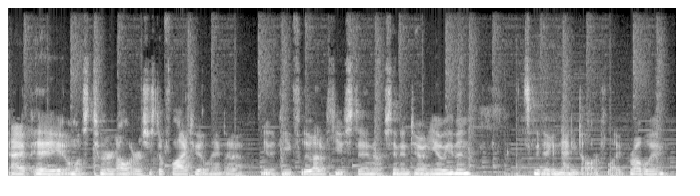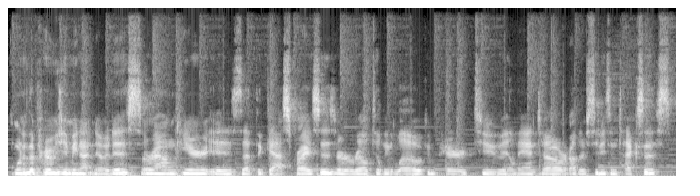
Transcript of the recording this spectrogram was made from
I pay almost $200 just to fly to Atlanta. You know, if you flew out of Houston or San Antonio even, it's gonna be like a $90 flight probably. One of the pros you may not notice around here is that the gas prices are relatively low compared to Atlanta or other cities in Texas.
